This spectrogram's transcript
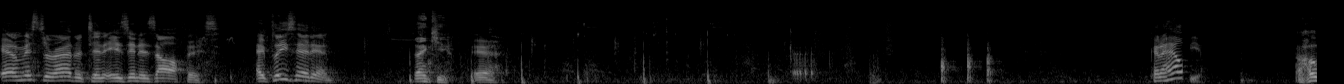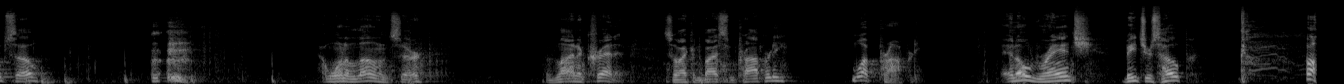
yeah. Mr. Atherton is in his office. Hey, please head in. Thank you. Yeah. Can I help you? I hope so. I want a loan, sir. A line of credit, so I can buy some property. What property? An old ranch, Beecher's Hope. Oh,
